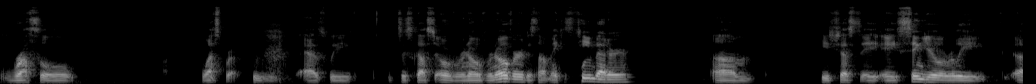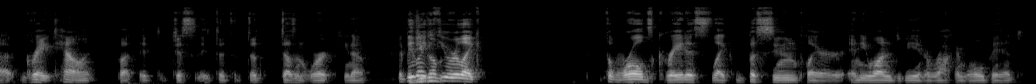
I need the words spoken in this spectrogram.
Russell Westbrook, who, as we've discussed over and over and over, does not make his team better. Um, he's just a, a singularly uh, great talent, but it just it, doesn't work. You know, it'd be If you like go- if you were like the world's greatest like bassoon player, and you wanted to be in a rock and roll band.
